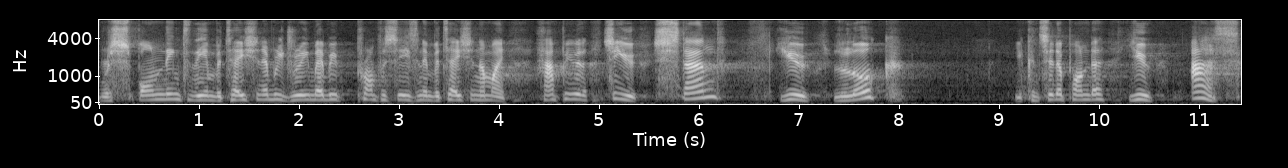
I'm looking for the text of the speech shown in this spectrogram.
responding to the invitation? Every dream, every prophecy is an invitation. Am I happy with it? So you stand, you look, you consider, ponder, you ask.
